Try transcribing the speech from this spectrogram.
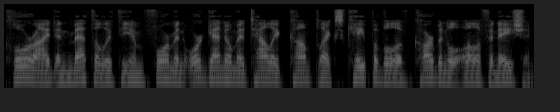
chloride and methyllithium form an organometallic complex capable of carbonyl olefination.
